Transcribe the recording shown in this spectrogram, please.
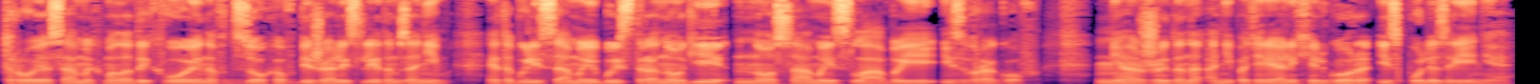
Трое самых молодых воинов-дзохов бежали следом за ним. Это были самые быстроногие, но самые слабые из врагов. Неожиданно они потеряли Хельгора из поля зрения.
